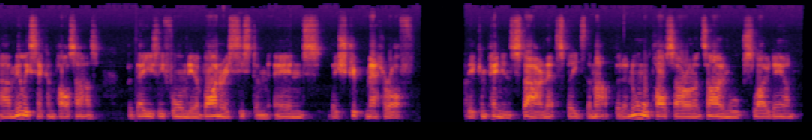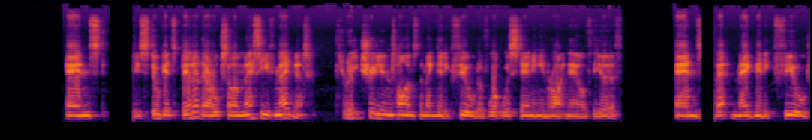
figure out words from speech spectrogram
uh, millisecond pulsars, but they're usually formed in a binary system and they strip matter off their companion star, and that speeds them up. But a normal pulsar on its own will slow down. And it still gets better. They're also a massive magnet, three trillion times the magnetic field of what we're standing in right now of the Earth. And that magnetic field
